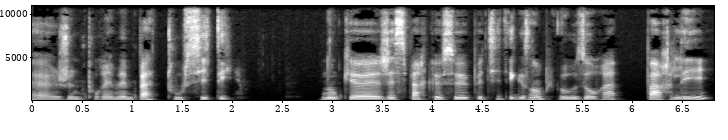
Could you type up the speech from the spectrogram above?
euh, je ne pourrais même pas tout citer. Donc euh, j'espère que ce petit exemple vous aura parlé,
